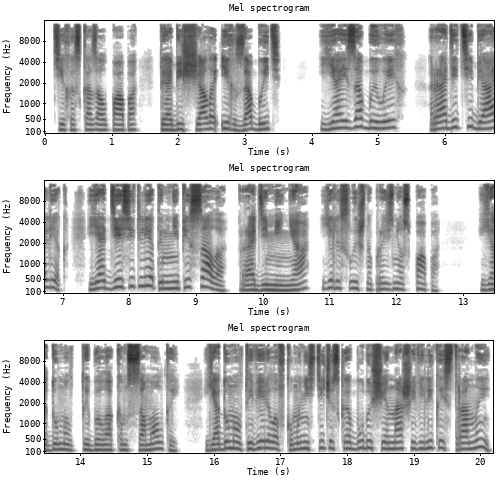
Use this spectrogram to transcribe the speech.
— тихо сказал папа. «Ты обещала их забыть». «Я и забыла их. Ради тебя, Олег. Я десять лет им не писала. Ради меня?» — еле слышно произнес папа. «Я думал, ты была комсомолкой, я думал, ты верила в коммунистическое будущее нашей великой страны».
